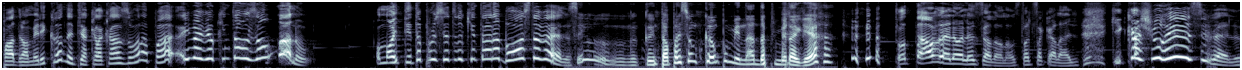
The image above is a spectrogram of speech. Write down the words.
Padrão americano, né? Tem aquela casona, pá. Aí vai ver o quintalzão, mano. 80% do quintal era bosta, velho. Assim, o quintal parecia um campo minado da Primeira Guerra. Total, velho. Olha assim, não, não, você tá de sacanagem. Que cachorro é esse, velho?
